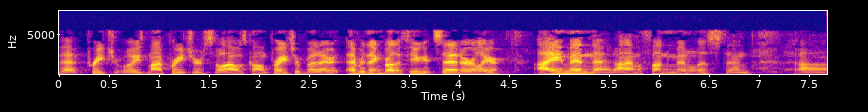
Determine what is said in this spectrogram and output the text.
that preacher. Well, he's my preacher, so I always call him preacher. But everything Brother Fugit said earlier, I amen that. I'm a fundamentalist, and uh,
